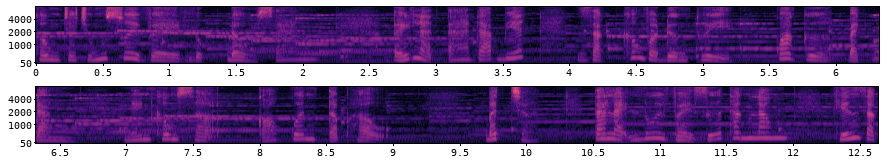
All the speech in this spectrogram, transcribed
Không cho chúng xuôi về lục đầu Giang. Ấy là ta đã biết, Giặc không vào đường thủy, Qua cửa Bạch Đằng, Nên không sợ có quân tập hậu. Bất chợt, ta lại lui về giữa Thăng Long, Khiến giặc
